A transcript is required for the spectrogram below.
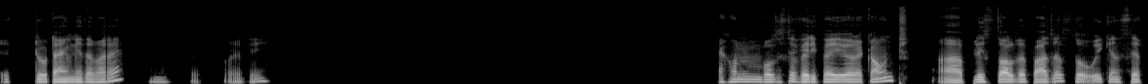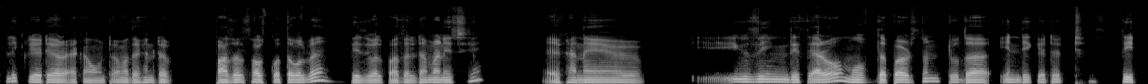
একটু টাইম নিতে পারে। দেই। এখন বলতেছে verify your account. Please solve a puzzle so we can safely create your account. আমাদের এখানে একটা পাজল সলভ করতে বলবে। ভিজুয়াল পাজলটা আমরা নিচ্ছি। এখানে using this arrow move the person to the indicated seat.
